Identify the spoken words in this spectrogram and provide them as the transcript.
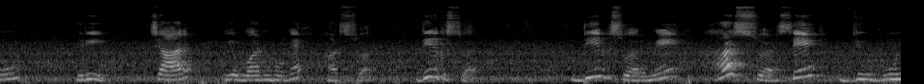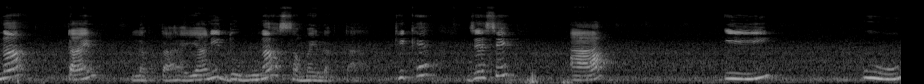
उ री, चार, ये वर्ण हो गए हर स्वर। दीर्घ स्वर। दीर्घ स्वर में हर स्वर से दुगुना टाइम लगता है, यानी दुगुना समय लगता है। ठीक है? जैसे आ, ई उ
